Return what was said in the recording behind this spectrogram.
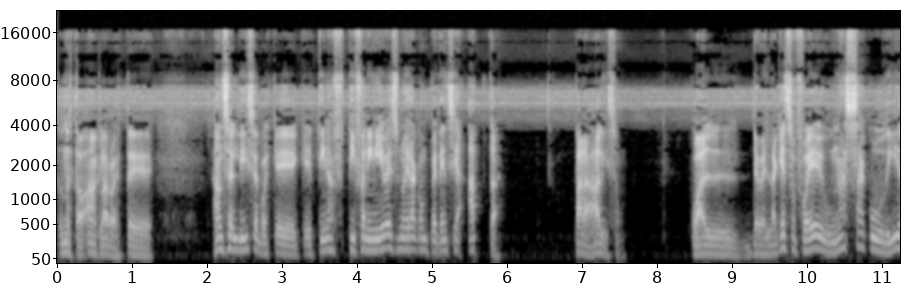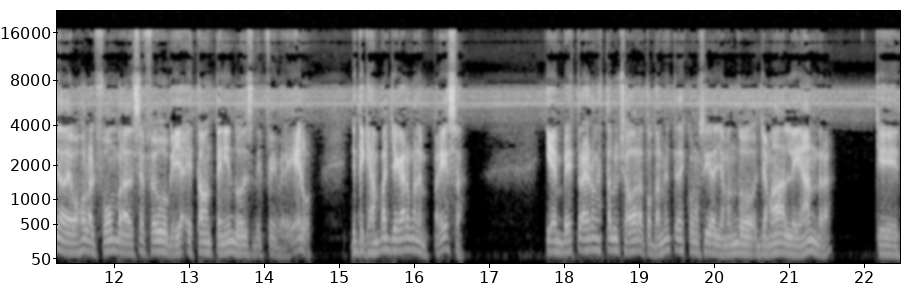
¿Dónde estaba? Ah, claro, este. Hansel dice pues que, que Tina- Tiffany Nieves no era competencia apta para Allison. Cual, de verdad que eso fue una sacudida debajo de la alfombra de ese feudo que ya estaban teniendo desde febrero. Desde que ambas llegaron a la empresa. Y en vez trajeron a esta luchadora totalmente desconocida llamando, llamada Leandra, que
